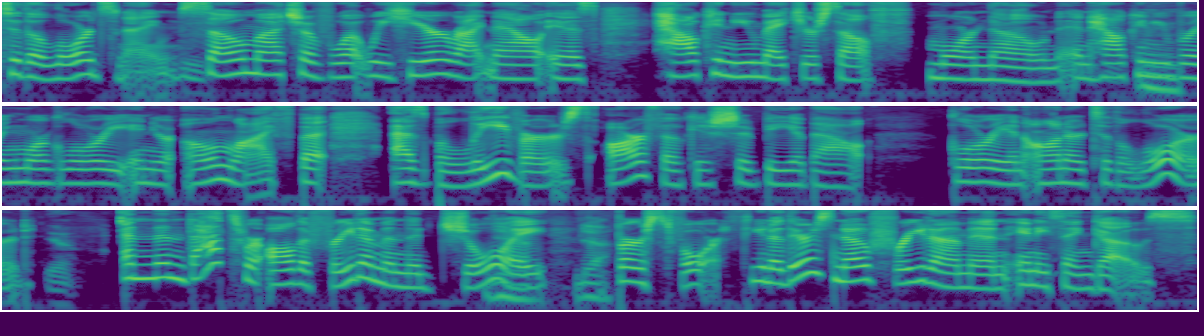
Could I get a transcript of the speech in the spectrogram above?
to the Lord's name. Mm. So much of what we hear right now is how can you make yourself more known and how can mm. you bring more glory in your own life? But as believers, our focus should be about glory and honor to the Lord. Yeah. And then that's where all the freedom and the joy yeah. Yeah. burst forth. You know, there's no freedom in anything goes.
